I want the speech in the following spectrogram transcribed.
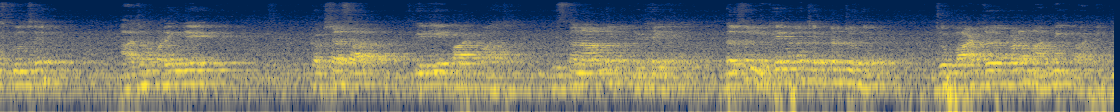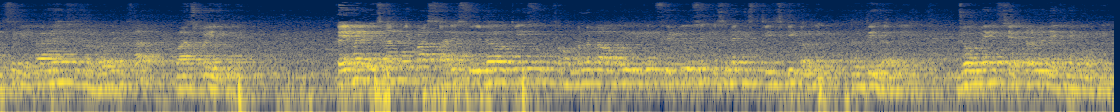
स्कूल से। आज हम पढ़ेंगे कक्षा सात के लिए पाठ पाँच, जिसका नाम है मिठाई दरअसल मिठाई वाला चैप्टर जो है, जो पाठ जो है, बड़ा मार्मिक पाठ है, जिसे लिखा है श्री भगवती प्रसाद वाजपेयी जी कई बार इंसान के पास सारी सुविधा होती है सुख संपन्नता होती है, लेकिन फिर भी उसे किसी न किसी चीज़ की कमी होती जाती है, जो हमें इस चैप्टर में देखने को मिली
